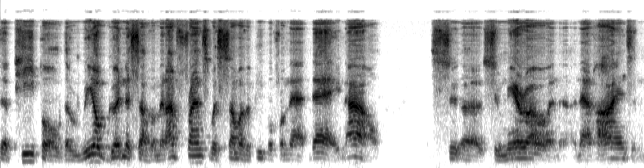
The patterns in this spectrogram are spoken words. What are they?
the people, the real goodness of them. And I'm friends with some of the people from that day now. Sue, uh, Sue and uh, Annette Hines and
